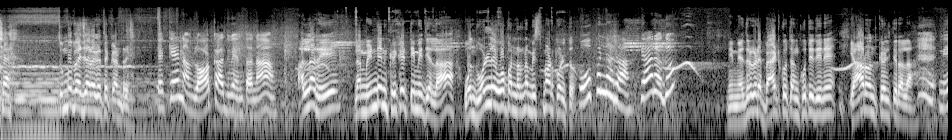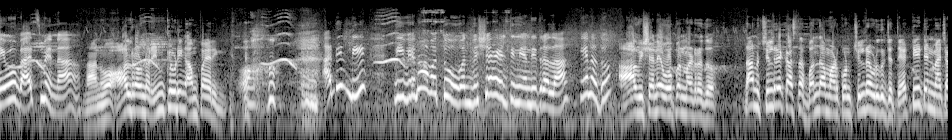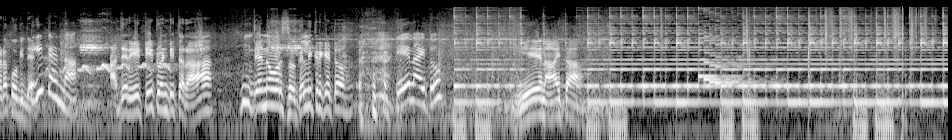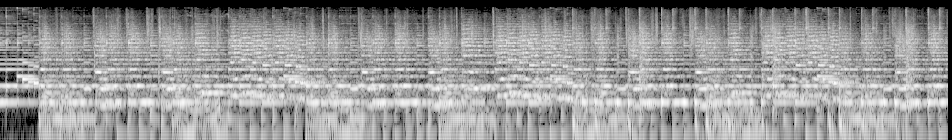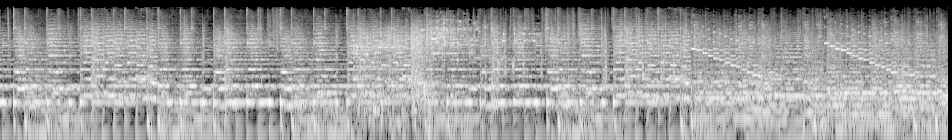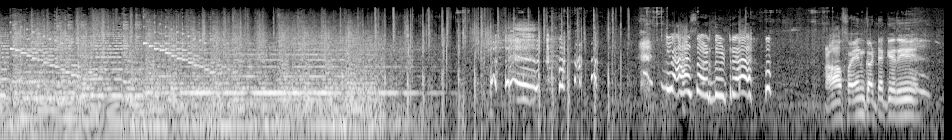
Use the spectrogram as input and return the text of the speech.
ತುಂಬಾ ತುಂಬ ಬೇಜಾರಾಗುತ್ತೆ ಕಣ್ರಿ. ಯಾಕೆ? ನಾವು ಲಾಕ್ ಆದ್ವಿ ಅಂತನಾ? ಅಲ್ಲ ರೀ ನಮ್ಮ ಇಂಡಿಯನ್ ಕ್ರಿಕೆಟ್ ಟೀಮ್ ಇದೆಯಲ್ಲ ಒಂದು ಒಳ್ಳೆ ಓಪನರ್ನ ಮಿಸ್ ಮಾಡ್ಕೊಳ್ತು. ಓಪನರಾ ಯಾರದು? ನಿಮ್ಮ ಎದುರುಗಡೆ ಬ್ಯಾಟ್ ಕೂತಂಗೆ ಕೂತಿದ್ದೀನಿ ಯಾರು ಅಂತ ಕೇಳ್ತಿರಲ್ಲ? ನೀವು ಬ್ಯಾಟ್ಸ್ಮನ್ ನಾನು ಆಲ್ರೌಂಡರ್ ಇನ್ಕ್ಲೂಡಿಂಗ್ ಅಂಪೈರಿಂಗ್ ಅದಿರ್ಲಿ ನೀವೇನೋ ಅವತ್ತು ಒಂದ್ ವಿಷಯ ಹೇಳ್ತೀನಿ ಅಂದಿದ್ರಲ್ಲ ಏನದು? ಆ ವಿಷಯನೇ ಓಪನ್ ಮಾಡಿರೋದು. ನಾನು ಚಿಲ್ಲರೆ ಕಾಸ್ತಾ ಬಂದ ಮಾಡ್ಕೊಂಡು ಚಿಲ್ಲರೆ ಹುಡುಗರ ಜೊತೆ ಟಿ ಟೆನ್ ಮ್ಯಾಚ್ ಆಡಕ್ ಹೋಗಿದ್ದೆ. ಟಿ ಅದೇ ರೀ ಟಿ ಟ್ವೆಂಟಿ ತರ ಟೆನ್ ಓವರ್ಸ್ ಗಲ್ಲಿ ಕ್ರಿಕೆಟ್ ಏನಾಯ್ತು? ಏನಾಯ್ತಾ? ಹೊಡೆದ್ಬಿಟ್ರ ಆ ಫೈನ್ ಕಟ್ಟಕ್ಕೆ ರೀ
